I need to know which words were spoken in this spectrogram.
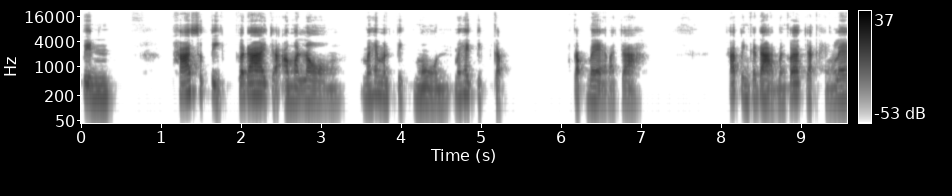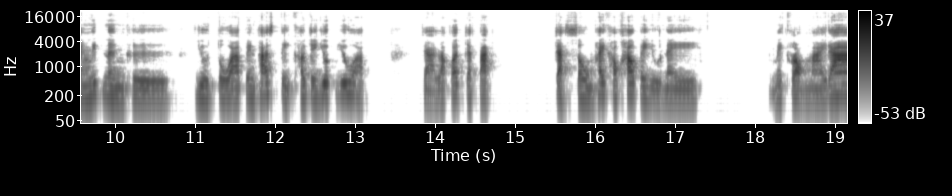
เป็น พลาสติกก็ได้จะเอามาลอง ไม่ให้มันติดโมน ไม่ให้ติดกับกับแบบอะจ้ะถ้าเป็นกระดาษมันก็จะแข็งแรงนิดนึงคืออยู่ตัวเป็นพลาสติกเขาจะยุบยุบจ้ะเราก็จะตัดจัดทรงให้เขาเข้าไปอยู่ในในกล่องไม้ได้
